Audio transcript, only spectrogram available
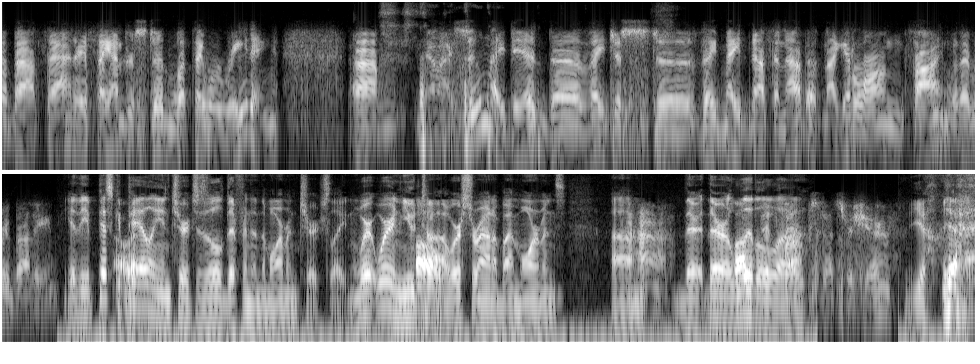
about that if they understood what they were reading. Um, and I assume they did. Uh, they just uh, they made nothing of it, and I get along fine with everybody. Yeah, the Episcopalian oh, church is a little different than the Mormon church, Leighton. We're we're in Utah. Oh. We're surrounded by Mormons. Um, uh-huh. They're they're a well, little uh, folks, that's for sure. Yeah, yeah.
